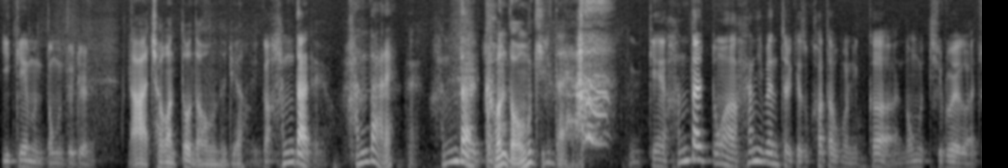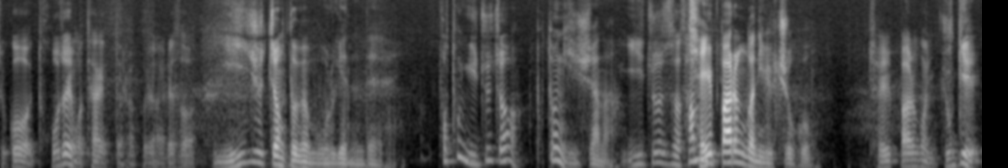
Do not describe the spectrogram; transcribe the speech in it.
이 게임은 너무 느려요. 아 저건 또 너무 느려. 이거 한 달해요. 한 달에? 네, 한달 그건 너무 길다 야. 이게 한 달 동안 한 이벤트를 계속 하다 보니까 너무 지루해가지고 도저히 못 하겠더라고요. 그래서 2주 정도면 모르겠는데 보통 2주죠. 보통 2주잖아. 2주에서 3 제일 빠른 건 1주고 제일 빠른 건 6일.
